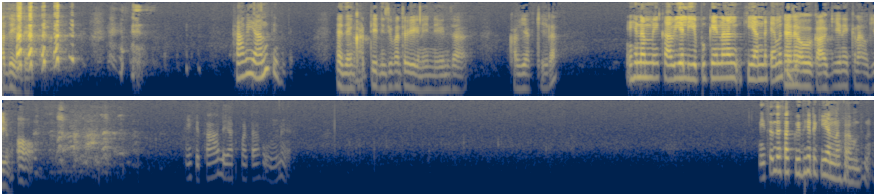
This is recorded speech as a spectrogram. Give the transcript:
අදේකට. කවිය අන්තිම. නෑ දැන් කට්ටිය නිදිමත වෙගෙන ඉන්නේ ඒ නිසා කවියක් කියලා. එහෙනම් මේ කවිය ලියපු කෙනා කියන්න කැමතිද? නෑ නෑ ඔය කා කියන එක නම කියමු. ඔව්. මේක තාලයක් මට අහුන්නේ නිසඳසක් විදිහට කියන්න හම්දුනා.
